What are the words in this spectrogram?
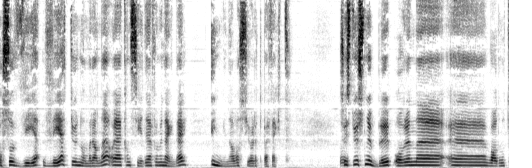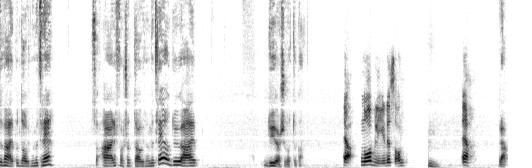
og så vet, vet, du nå, Marianne, og jeg kan si det for min egen del, ingen av oss gjør dette perfekt. Så hvis du snubler over en, eh, hva det måtte være på dag nummer tre, så er det fortsatt dag nummer tre, og du er Du gjør så godt du kan. Ja, nå blir det sånn. Mm. Ja. Bra.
